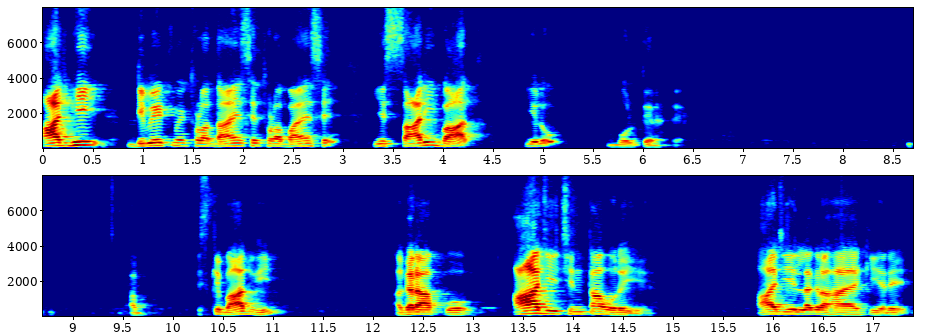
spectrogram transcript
आज भी डिबेट में थोड़ा दाएँ से, थोड़ा बाएँ से ये सारी बात ये लोग बोलते रहते हैं। इसके बाद भी अगर आपको आज ये चिंता हो रही है, आज ये लग रहा है कि अरे,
